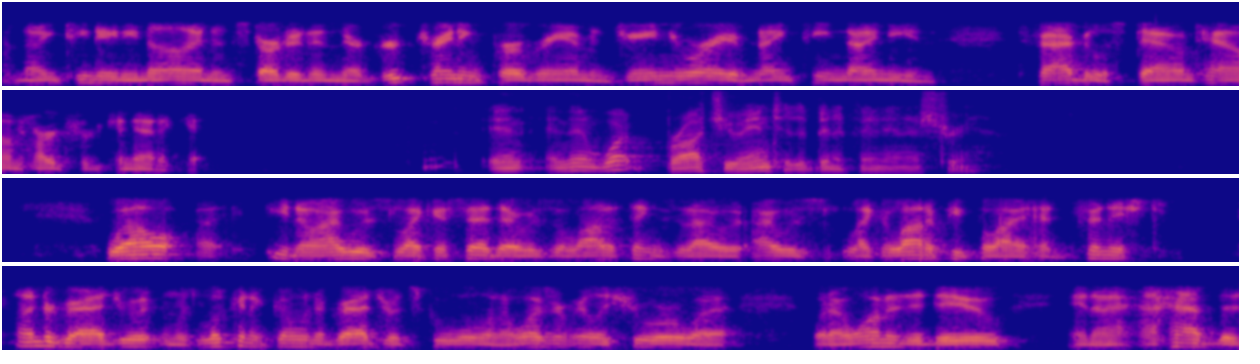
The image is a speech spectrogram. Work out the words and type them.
1989 and started in their group training program in January of 1990 in fabulous downtown Hartford, Connecticut. And and then what brought you into the benefit industry? Well, uh, you know, I was like I said, there was a lot of things that I, I was like a lot of people. I had finished undergraduate and was looking at going to graduate school, and I wasn't really sure what what I wanted to do. And I, I had the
